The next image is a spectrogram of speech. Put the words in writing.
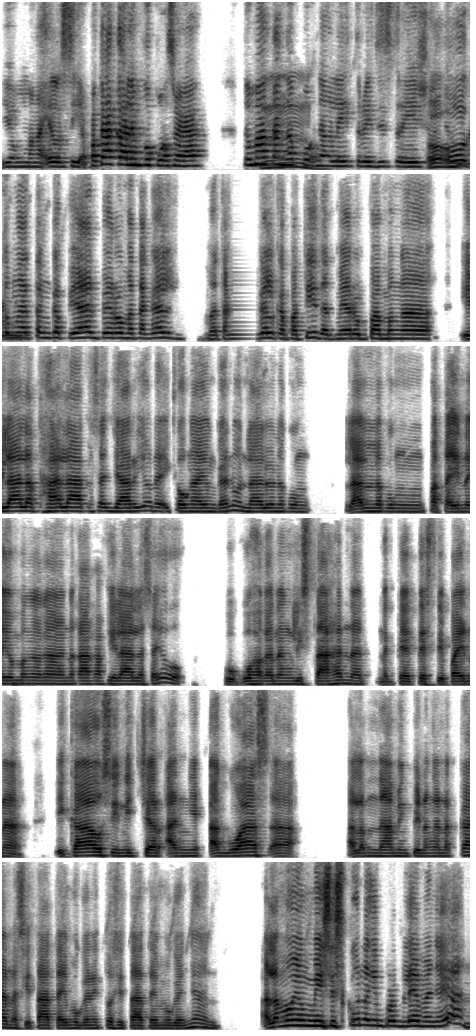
yung mga LC? Pagkakalam ko po, sir, ha? Mm. tumatanggap po ng late registration. Oo, ano. tumatanggap yan pero matagal, matagal kapatid at meron pa mga ilalathala ka sa dyaryo na ikaw nga yung ganun lalo na kung lalo na kung patay na yung mga nakakakilala sa iyo. Kukuha ka ng listahan at nagte-testify na ikaw si Nitcher Any- Aguas ah, alam naming pinanganak ka na si tatay mo ganito, si tatay mo ganyan. Alam mo yung misis ko naging problema niya yan.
